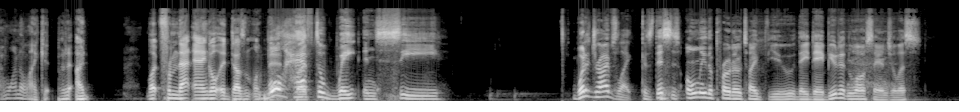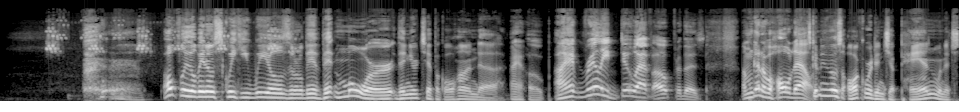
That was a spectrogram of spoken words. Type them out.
I want to like it, but I. But from that angle, it doesn't look. We'll bad, have to wait and see what it drives like because this is only the prototype view. They debuted it in Los Angeles. Hopefully, there'll be no squeaky wheels, and it'll be a bit more than your typical Honda. I hope. I really do have hope for this. I'm gonna hold out. It's gonna be the most awkward in Japan when it's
